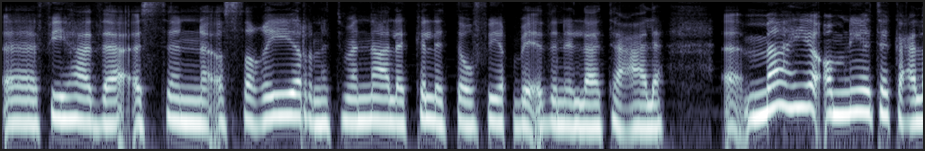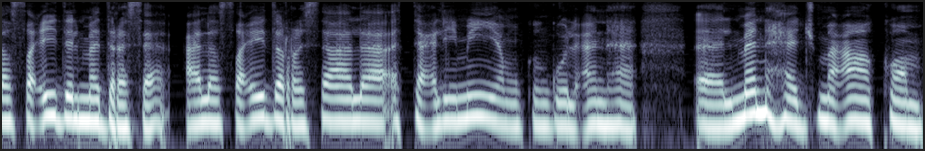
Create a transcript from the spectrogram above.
في هذا السن الصغير نتمنى له كل التوفيق بإذن الله تعالى. آه، ما هي أمنيتك على صعيد المدرسة، على صعيد الرسالة التعليمية ممكن نقول عنها، آه، المنهج معاكم،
